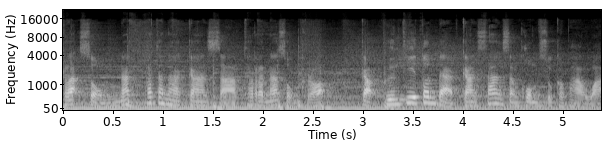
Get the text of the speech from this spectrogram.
พระสงฆ์นักพัฒนาการสาธารณสงเคราะห์ กับพื้นที่ต้นแบบการสร้างสังคมสุขภาวะ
